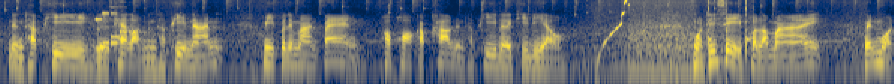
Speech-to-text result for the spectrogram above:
1 ทัพพี หรือแครอท1ทัพพีนั้น มีปริมาณแป้ง พอๆกับข้าว1ทัพพีเลยทีเดียว หมวดที่ 4 ผลไม้ เป็นหมวด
